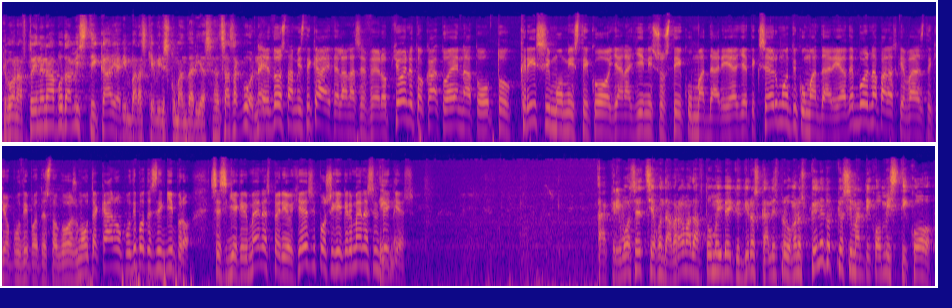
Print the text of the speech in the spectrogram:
Λοιπόν, αυτό είναι ένα από τα μυστικά για την Παρασκευή της κουμανταρίας. Σας ακούω, ναι. Εδώ στα μυστικά ήθελα να σε φέρω. Ποιο είναι το, κα- το ένα, το, το κρίσιμο μυστικό για να γίνει σωστή κουμανταρία; Γιατί ξέρουμε ότι η κουμανταρία δεν μπορεί να παρασκευάζεται και οπουδήποτε στον κόσμο, ούτε καν οπουδήποτε στην Κύπρο. Σε συγκεκριμένες περιοχές, υπό συγκεκριμένες συνθήκες. Ακριβώς έτσι έχουν τα πράγματα. Αυτό μου είπε και ο κύριος Καλής προηγουμένως. Ποιο είναι το πιο σημαντικό μυστικό,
